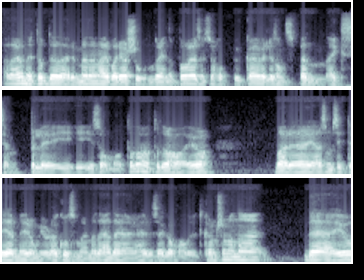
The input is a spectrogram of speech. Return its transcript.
Ja, Det er jo nettopp det der med den her variasjonen du er inne på. Jeg syns hoppuka er et veldig sånn spennende eksempel i, i, i så måte. da, At du har jo bare jeg som sitter hjemme i romjula og koser meg med det. Det høres jeg gammel ut, kanskje, men eh, det er jo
